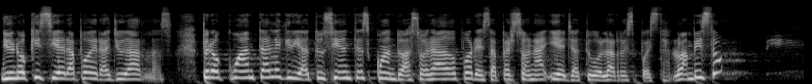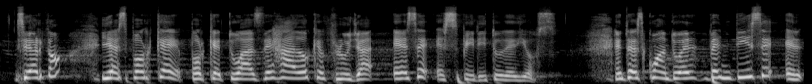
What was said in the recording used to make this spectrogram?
Y uno quisiera poder ayudarlas. Pero cuánta alegría tú sientes cuando has orado por esa persona y ella tuvo la respuesta. ¿Lo han visto? ¿Cierto? Y es por qué? Porque tú has dejado que fluya ese Espíritu de Dios. Entonces, cuando Él bendice, Él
